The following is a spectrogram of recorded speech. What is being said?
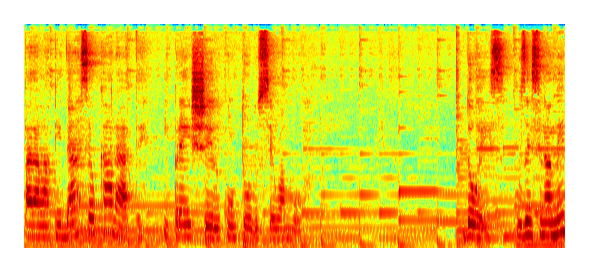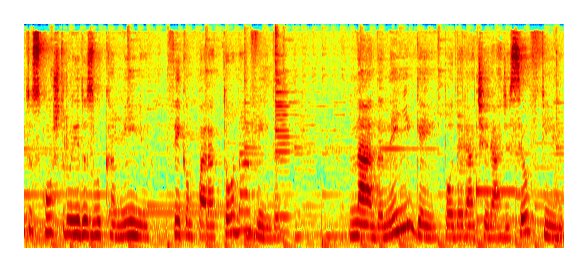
para lapidar seu caráter e preenchê-lo com todo o seu amor. 2. Os ensinamentos construídos no caminho ficam para toda a vida. Nada nem ninguém poderá tirar de seu filho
